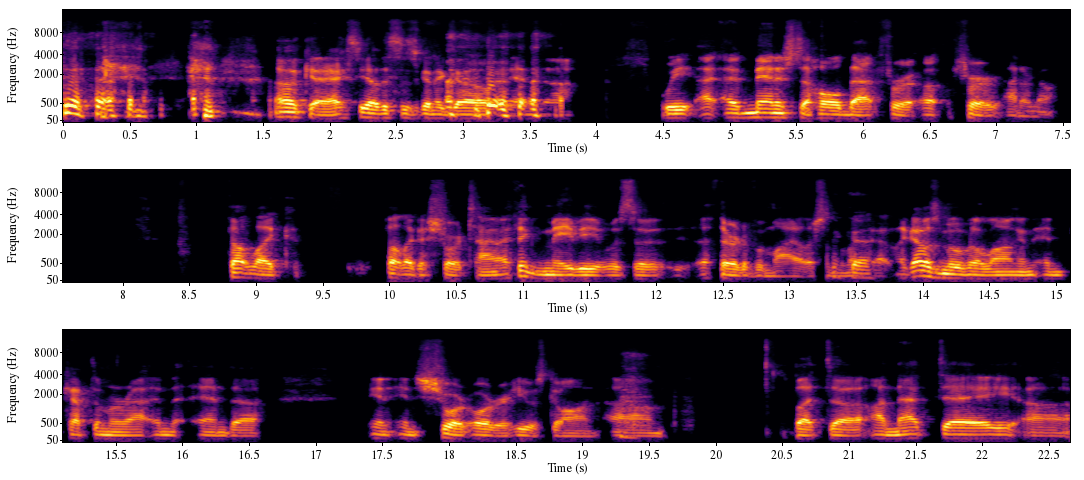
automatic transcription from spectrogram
okay, I see how this is going to go. And, uh, we I, I managed to hold that for uh, for I don't know. Felt like felt like a short time. I think maybe it was a, a third of a mile or something like that. Like I was moving along and, and kept him around and and uh, in in short order he was gone. Um, but uh, on that day uh,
